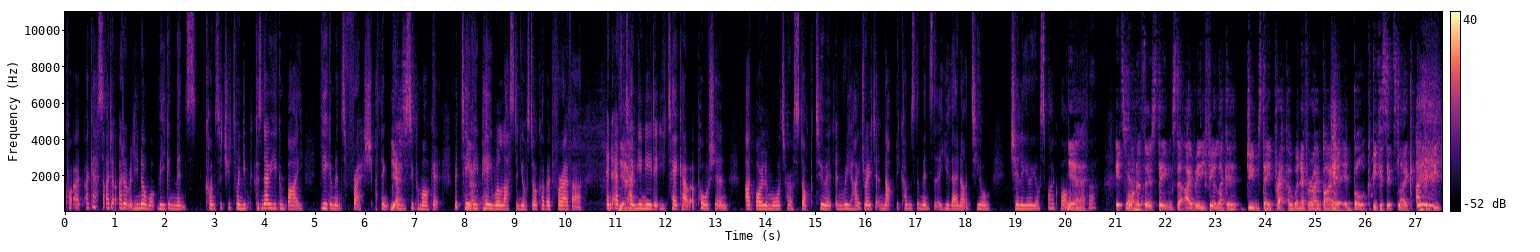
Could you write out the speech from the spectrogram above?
quite i guess i don't i don't really know what vegan mince constitutes when you because now you can buy vegan mince fresh i think yes. from the supermarket but tvp yeah. will last in your store cupboard forever and every yeah. time you need it, you take out a portion, add boiling water or stock to it, and rehydrate it, and that becomes the mince that you then add to your chili or your spag bol yeah. or whatever it's yeah. one of those things that I really feel like a doomsday prepper whenever I buy it in bulk because it's like I could be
